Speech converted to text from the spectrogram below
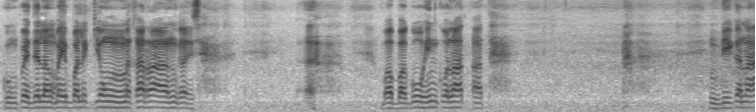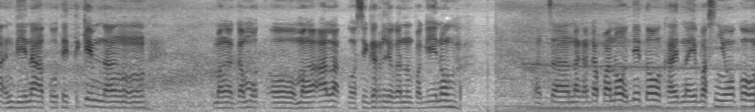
Kung pwede lang maibalik yung nakaraan guys. ah, babaguhin ko lahat at hindi ka na hindi na ako titikim ng mga gamot o mga alak o sigarilyo ganun pag-inom. At sa nakakapanood nito kahit na ibas niyo ako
